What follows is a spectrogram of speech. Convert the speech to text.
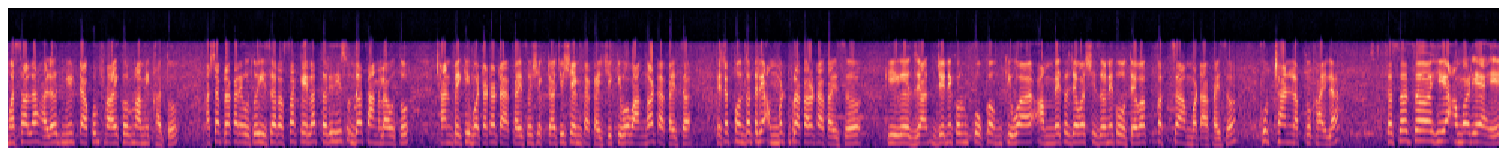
मसाला हळद मीठ टाकून फ्राय करून आम्ही खातो. अशा प्रकारे होतो. हिचा रसा केला तरीही सुद्धा चांगला होतो. छानपैकी बटाटा टाकायचं शेकटाची शेंग टाकायची किंवा वांगा टाकायचा. त्याच्यात कोणता तरी आंबट प्रकार टाकायचं. की ज्या जेणेकरून कोकम किंवा आंब्याचं जेव्हा शिजन येतो तेव्हा कच्चा आंबा टाकायचं. खूप छान लागतो खायला. तसंच ही आंबाडी आहे.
